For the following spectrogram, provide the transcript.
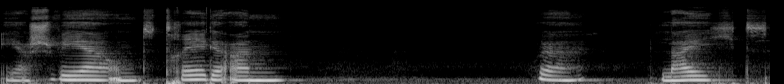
eher schwer und träge an oder leicht?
